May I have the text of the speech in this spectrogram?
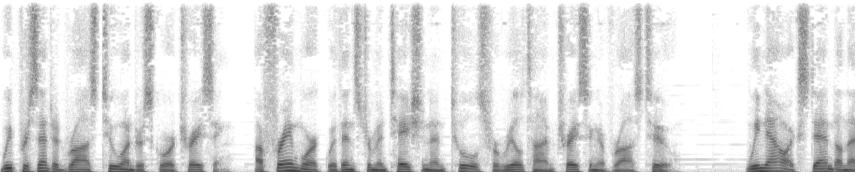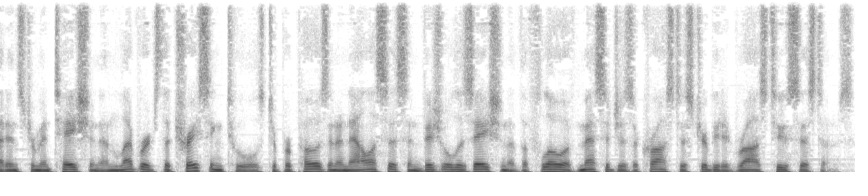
we presented ROS2 underscore tracing, a framework with instrumentation and tools for real time tracing of ROS2. We now extend on that instrumentation and leverage the tracing tools to propose an analysis and visualization of the flow of messages across distributed ROS2 systems.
